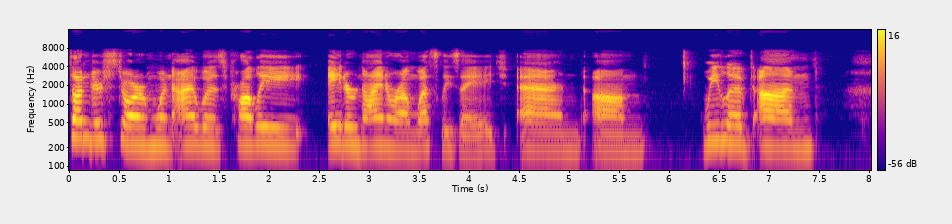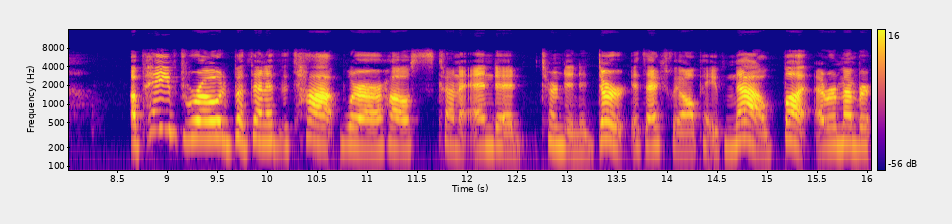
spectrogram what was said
thunderstorm when I was probably eight or nine around Wesley's age, and um, we lived on a paved road, but then at the top where our house kind of ended turned into dirt. It's actually all paved now, but I remember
